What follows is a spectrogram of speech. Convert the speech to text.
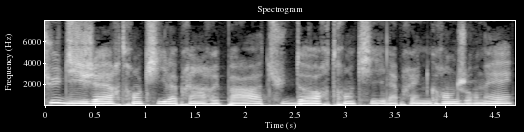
tu digères tranquille après un repas, tu dors tranquille après une grande journée,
